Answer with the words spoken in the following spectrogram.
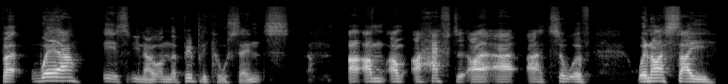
But where is, you know, on the biblical sense, I, I'm, I'm I have to, I, I, I sort of, when I say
